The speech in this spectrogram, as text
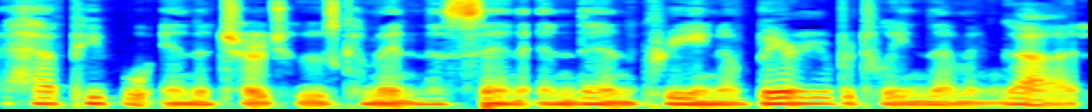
have people in the church who's committing a sin and then creating a barrier between them and God.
